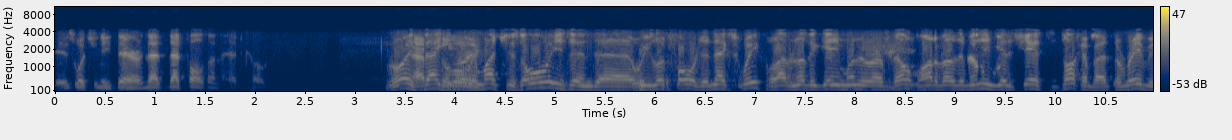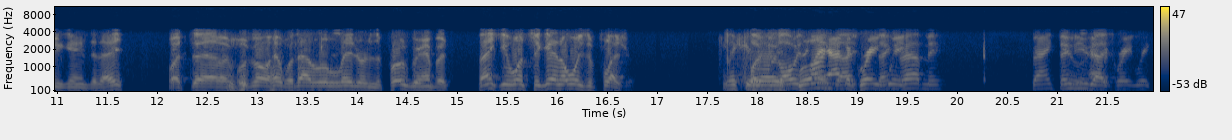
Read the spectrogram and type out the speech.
is what you need there, and that that falls on the head coach. Roy, thank you very much as always, and uh, we look forward to next week. We'll have another game under our belt. A lot of other. We didn't get a chance to talk about the Raven game today, but uh, we'll go ahead with that a little later in the program. But thank you once again. Always a pleasure. Thank you, Roy. always Roy, mine, have a great Thanks week. for having me. Thank Same you. to you Have guys. a great week.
